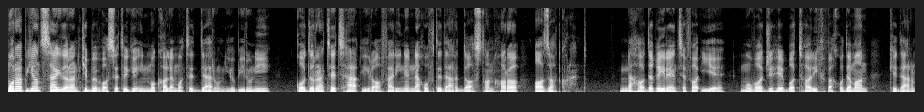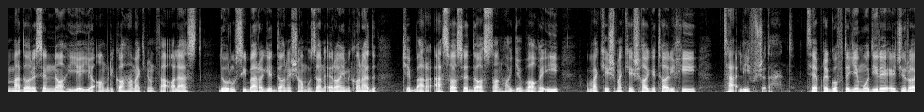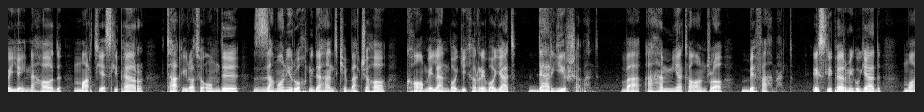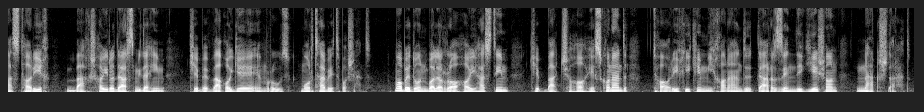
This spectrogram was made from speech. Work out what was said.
مربیان سعی دارند که به واسطه این مکالمات درونی و بیرونی قدرت تغییر آفرین نهفته در داستانها را آزاد کنند. نهاد غیر انتفاعی مواجهه با تاریخ و خودمان که در مدارس ناحیه‌ای آمریکا هم اکنون فعال است، دروسی برای دانش آموزان ارائه می کند که بر اساس داستانهای واقعی و کشمکشهای تاریخی تعلیف شدند. طبق گفته مدیر اجرایی نهاد مارتی اسلیپر تغییرات عمده زمانی رخ می دهند که بچه ها کاملا با یک روایت درگیر شوند و اهمیت آن را بفهمند. اسلیپر می گوید ما از تاریخ بخشهایی را درس می دهیم که به وقایع امروز مرتبط باشند. ما به دنبال راههایی هستیم که بچه ها حس کنند تاریخی که می‌خوانند در زندگیشان نقش دارد.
